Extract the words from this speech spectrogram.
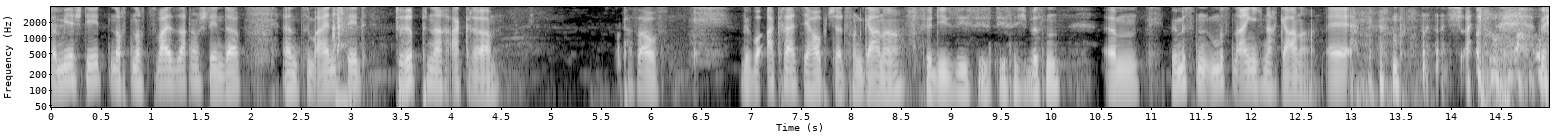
bei mir steht noch, noch zwei Sachen stehen da. Ähm, zum einen steht Trip nach Accra. Pass auf. Accra ist die Hauptstadt von Ghana, für die, die es nicht wissen. Ähm, wir müssten, mussten eigentlich nach Ghana. Äh, scheiße. Wir,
